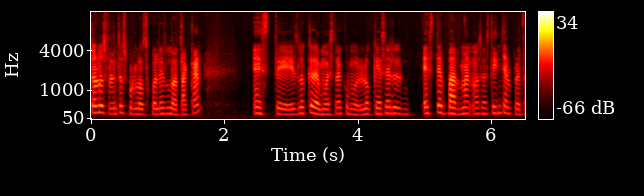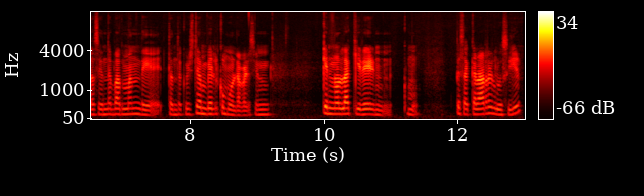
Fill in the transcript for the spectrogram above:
todos los frentes por los cuales lo atacan, este es lo que demuestra como lo que es el este Batman, o sea, esta interpretación de Batman de tanto Christian Bale como la versión que no la quieren como pues, sacar a relucir.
